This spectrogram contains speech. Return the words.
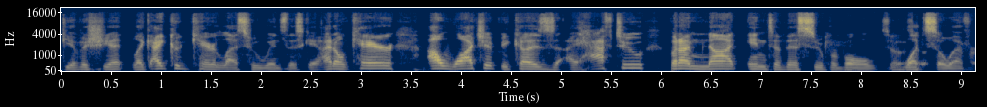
give a shit. Like I could care less who wins this game. I don't care. I'll watch it because I have to, but I'm not into this Super Bowl So- so- whatsoever.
